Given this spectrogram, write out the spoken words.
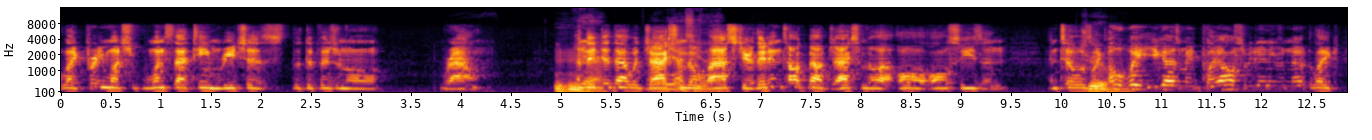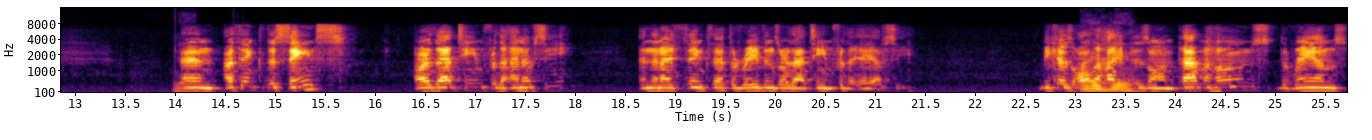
like pretty much once that team reaches the divisional round. Mhm. And Yeah. they did that with Oh, yeah, I see Jacksonville that. last year. They didn't talk about Jacksonville at all all season until it was True. like, oh wait, you guys made playoffs? We didn't even know. Like, Yeah. and I think the Saints are that team for the NFC, and then I think that the Ravens are that team for the AFC. because all the hype is on Pat Mahomes, the Rams,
